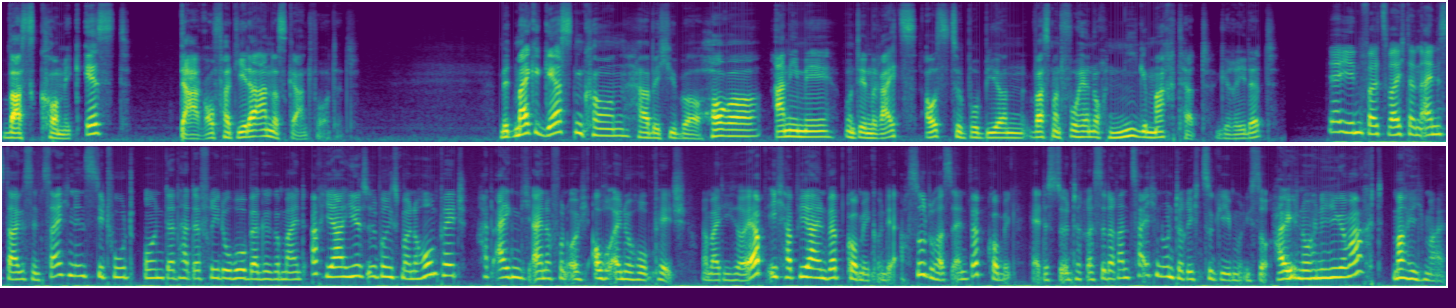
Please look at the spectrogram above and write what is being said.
was Comic ist, darauf hat jeder anders geantwortet. Mit Maike Gerstenkorn habe ich über Horror, Anime und den Reiz auszuprobieren, was man vorher noch nie gemacht hat, geredet. Ja, jedenfalls war ich dann eines Tages im Zeicheninstitut und dann hat der Friedo Hoberger gemeint, ach ja, hier ist übrigens meine Homepage, hat eigentlich einer von euch auch eine Homepage? Dann meinte ich so, ja, ich habe hier einen Webcomic. Und er, ach so, du hast einen Webcomic. Hättest du Interesse daran, Zeichenunterricht zu geben? Und ich so, habe ich noch nie gemacht, mache ich mal.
